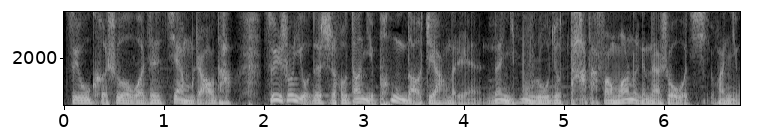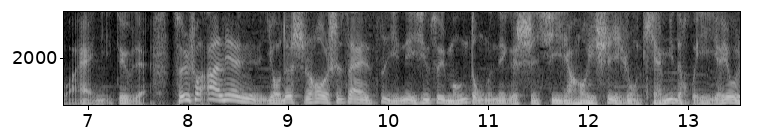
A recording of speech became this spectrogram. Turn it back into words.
罪无可赦，我这见不着他。所以说，有的时候当你碰到这样的人，那你不如就大大方方的跟他说我喜欢你，我爱你，对不对？所以说，暗恋有的时候是在自己内心最懵懂的那个时期，然后是一种甜蜜的回忆，也有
